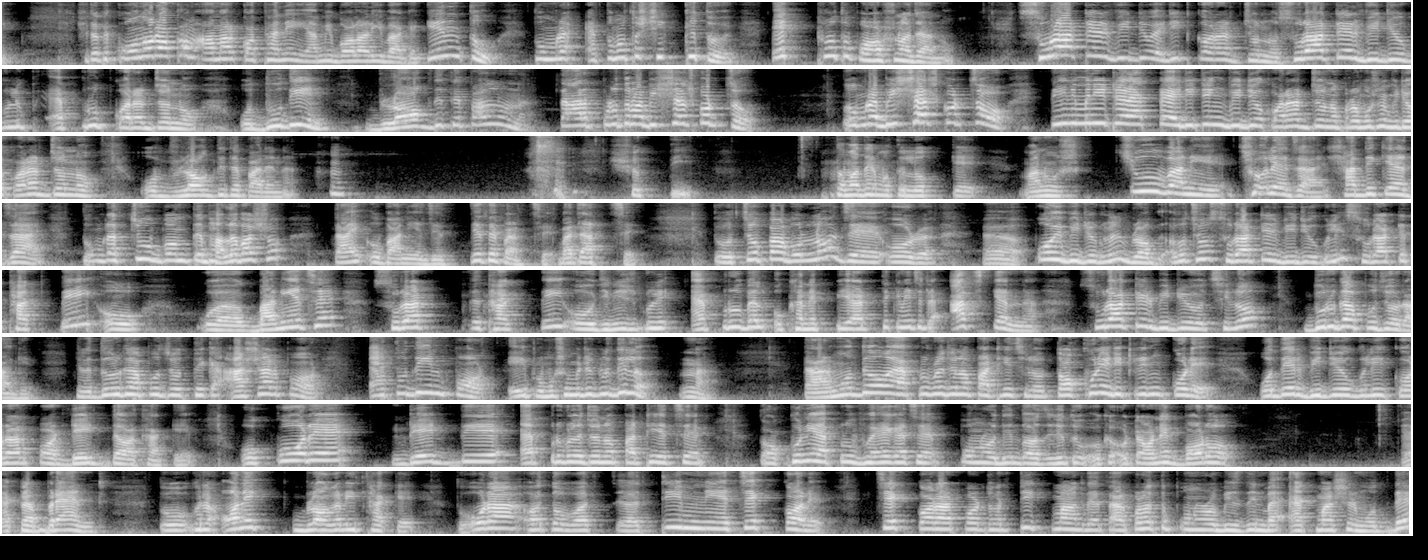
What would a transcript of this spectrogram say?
সেটাতে কোনো রকম আমার কথা নেই, আমি বলারই বাগে। কিন্তু তোমরা এত মতো শিক্ষিত একটু তো পড়াশোনা জানো। সুরাটের ভিডিও এডিট করার জন্য, সুরাটের ভিডিওগুলি অ্যাপ্রুভ করার জন্য ও দুদিন ব্লগ দিতে পারল না। তারপরে তোমরা বিশ্বাস করছ? তোমরা বিশ্বাস করছ? তিন মিনিটের একটা এডিটিং ভিডিও করার জন্য প্রমোশন ভিডিও করার জন্য ও ব্লগ দিতে পারে না। সত্যি। তোমাদের মতো লোককে মানুষ চু বানিয়ে চলে যায় সাদিকে আর যায়। তোমরা চুপ বনতে ভালোবাসো, তাই ও বানিয়ে যেতে পারছে বা যাচ্ছে। তো চোপা বলল যে ওর ওই ভিডিওগুলি, ব্লগ, অথচ সুরাটের ভিডিওগুলি সুরাটে থাকতেই ও বানিয়েছে। সুরাটে থাকতেই ও জিনিসগুলি অ্যাপ্রুভেল ওখানে পিয়ার থেকে নিয়েছে। এটা আজকের না, সুরাটের ভিডিও ছিল দুর্গাপুজোর আগে। দুর্গাপুজোর থেকে আসার পর, এতদিন পর এই প্রমোশন ভিডিওগুলো দিল? না। তার মধ্যেও অ্যাপ্রুভের জন্য পাঠিয়েছিল। তখন এডিটিং করে ওদের ভিডিওগুলি করার পর ডেট দেওয়া থাকে। ও করে ডেট দিয়ে অ্যাপ্রুভের জন্য পাঠিয়েছে, তখনই অ্যাপ্রুভ হয়ে গেছে, পনেরো দিন, দশ দিন, যেহেতু ওটা অনেক বড় একটা ব্র্যান্ড তো ওখানে অনেক ব্লগারই থাকে। তো ওরা হয়তো টিম নিয়ে চেক করে। চেক করার পর যখন টিক মার্ক দেয়, তারপর হয়তো পনেরো, বিশ দিন বা এক মাসের মধ্যে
